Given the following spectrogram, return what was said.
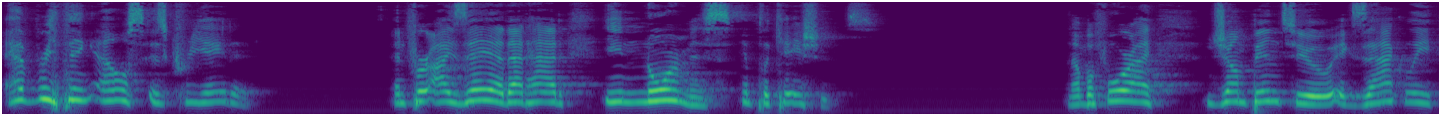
everything else is created. And for Isaiah, that had enormous implications. Now, before I jump into exactly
